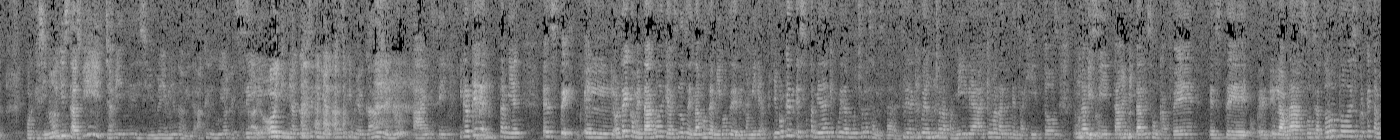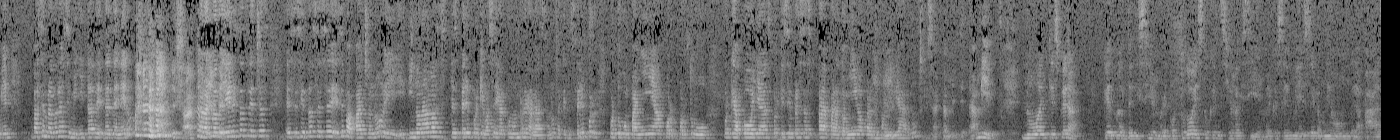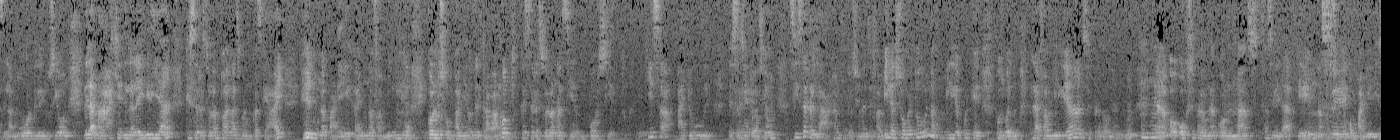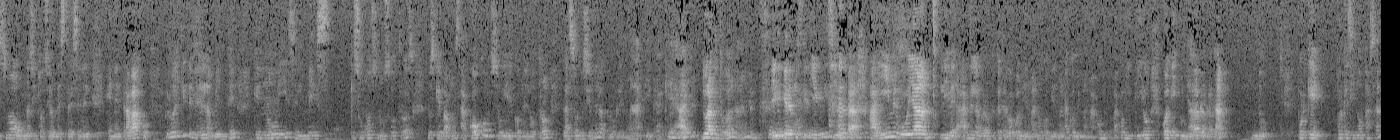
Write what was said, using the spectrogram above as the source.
Porque si no, ahí estás, ya viene diciembre, ya viene Navidad, que les voy a regalar. Sí. Ay, que me alcance, que me alcance, que me alcance, ¿no? Ay, sí. Y creo que también, este, el, ahorita que comentabas, ¿no? De que a veces nos aislamos de amigos, de, de familia. Yo creo que esto también hay que cuidar mucho las amistades. ¿sí? Hay que cuidar mucho a la familia, hay que mandarles mensajitos, una Contigo. visita, Ujú. invitarles un café, este, el, el abrazo, o sea, todo, todo eso creo que también va sembrando la semillita de, desde enero. Exactamente. Para cuando lleguen estas fechas, este, sientas ese, ese papacho, ¿no? Y, y, no nada más te esperen porque vas a llegar con un regalazo, ¿no? O sea, que te esperen por, por tu compañía, por, por tu, porque apoyas, porque siempre estás para, para tu amiga para tu familiar, ¿no? Exactamente. También no hay que esperar que durante diciembre, por todo esto que encierra diciembre, que es el mes de la unión, de la paz, del amor, de la ilusión, de la magia y de la alegría, que se resuelvan todas las broncas que hay, en una pareja, en una familia, con los compañeros del trabajo, que se resuelvan al 100%. Quizá ayude esa situación, si se relajan situaciones de familia, sobre todo en la familia, porque, pues bueno, la familia se perdona, ¿no? o, se perdona con más facilidad que una cuestión de compañerismo o una situación de estrés en el, en el trabajo. Pero hay que tener en la mente que no es el mes que somos nosotros los que vamos a co-construir con el otro la solución de la problemática que hay durante todo el año. Y queremos que llegue diciembre para ahí me voy a liberar de la bronca que traigo con mi hermano, con mi hermana, con mi mamá, con mi papá, con mi tío, con mi cuñada, bla, bla, bla. No. ¿Por qué? Porque si no pasa,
